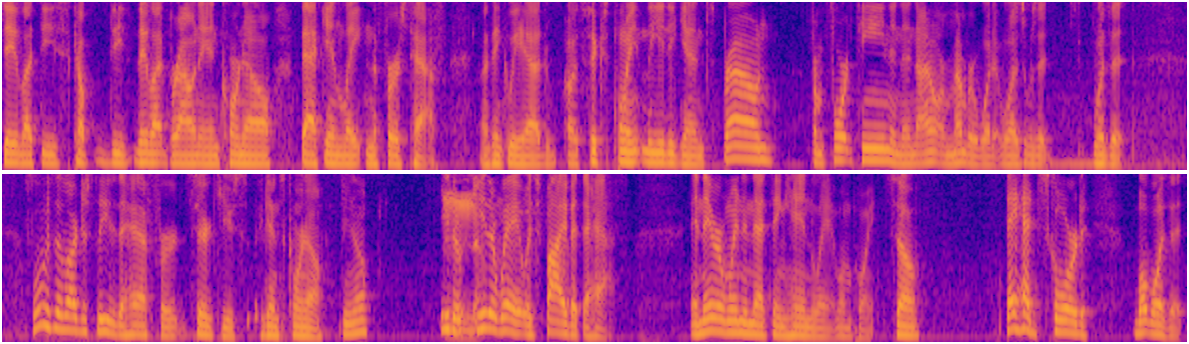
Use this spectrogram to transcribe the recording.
they let these cup these they let Brown and Cornell back in late in the first half. I think we had a six point lead against Brown from 14, and then I don't remember what it was. Was it was it what was the largest lead of the half for Syracuse against Cornell? Do you know? Either No. either way, it was five at the half, and they were winning that thing handily at one point. So they had scored what was it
